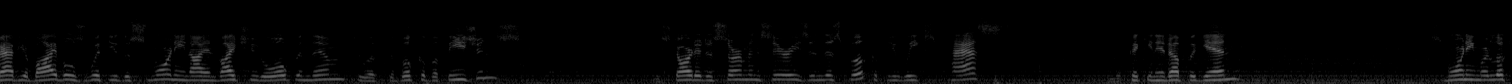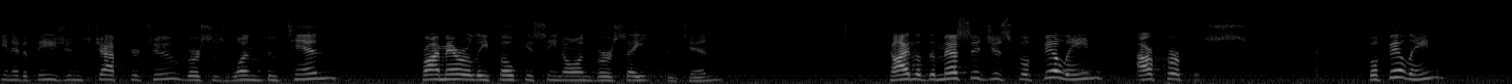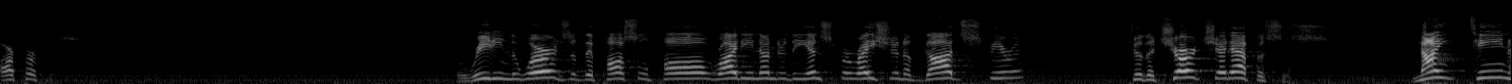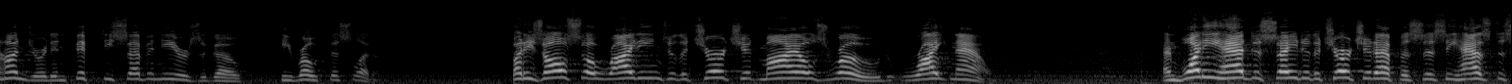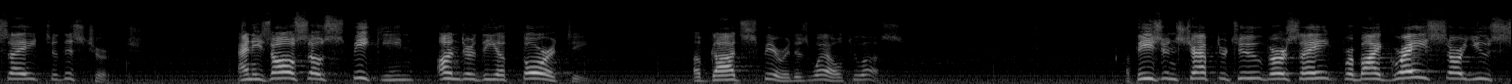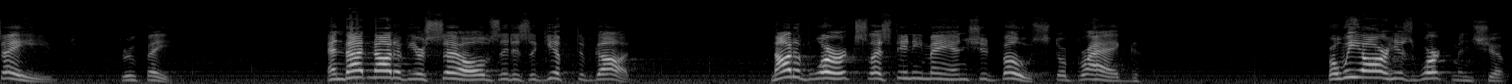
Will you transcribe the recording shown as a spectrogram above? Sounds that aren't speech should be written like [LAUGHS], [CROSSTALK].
you have your Bibles with you this morning, I invite you to open them to the book of Ephesians. We started a sermon series in this book a few weeks past. We're picking it up again. This morning we're looking at Ephesians chapter 2, verses 1 through 10, primarily focusing on verse 8 through 10. The title of the message is Fulfilling Our Purpose fulfilling our purpose. We're reading the words of the Apostle Paul, writing under the inspiration of God's Spirit to the church at Ephesus. 1957 years ago, he wrote this letter. But he's also writing to the church at Miles Road right now. And what he had to say to the church at Ephesus, he has to say to this church. And he's also speaking under the authority of God's Spirit as well to us. Ephesians chapter 2, verse 8 For by grace are you saved through faith. And that not of yourselves, it is a gift of God not of works, lest any man should boast or brag. For we are his workmanship,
